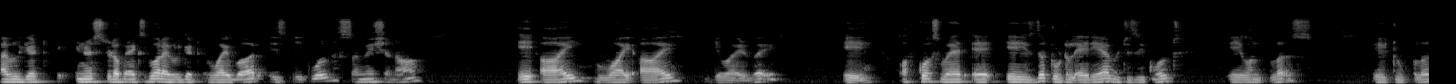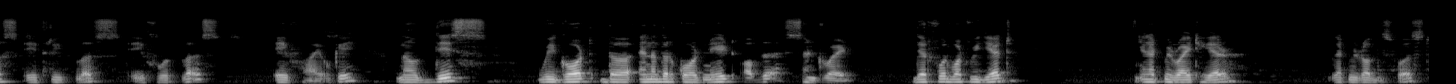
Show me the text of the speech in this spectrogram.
I will get instead of x bar i will get y bar is equal to summation of ai yi divided by a. Of course where a, a is the total area which is equal to a1 plus a2 plus a3 plus a4 plus a5 okay? Now this we got the another coordinate of the centroid. Therefore what we get let me write here. Let me drop this first.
